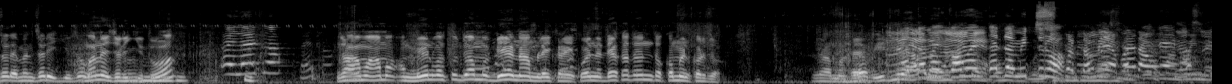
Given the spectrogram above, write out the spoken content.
જડે મને જડી ગયું જો. મને ચડી ગયું તો જો આમાં આમાં મેન વસ્તુ જો આમાં બે નામ લખ્યા છે. કોઈને દેખાતો હોય ને તો કમેન્ટ કરજો. જો આમાં છે. વીડિયો કમેન્ટ કરજો મિત્રો. તમે બતાવો કોણ કોઈને.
